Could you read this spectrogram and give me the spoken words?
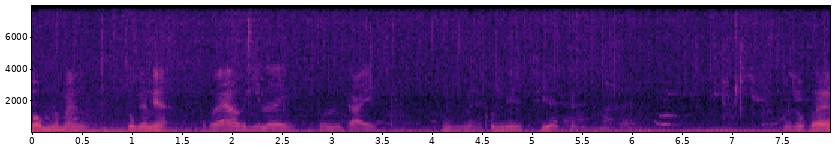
ต้มแล้วมั้งสุกยังเนี่ย ถูกแล้วไปกินเลยคุณไก่อืมแหมคุณนี่เชียร์ใช่ไม่สุกเลย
